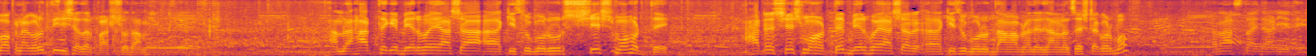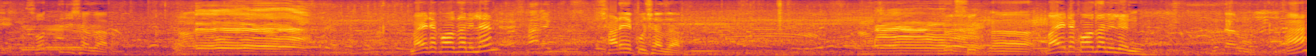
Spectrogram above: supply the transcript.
বকনা গরু তিরিশ হাজার পাঁচশো দাম। আমরা হাট থেকে বের হয়ে আসা কিছু গরুর শেষ মুহূর্তে, হাটের শেষ মুহূর্তে বের হয়ে আসার কিছু গরুর দাম আপনাদের জানানোর চেষ্টা করব। রাস্তায় দাঁড়িয়ে থেকে। ছত্রিশ হাজার। ভাই, এটা কত নিলেন? সাড়ে একুশ হাজার। দর্শক ভাই, এটা কত নিলেন? হ্যাঁ?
